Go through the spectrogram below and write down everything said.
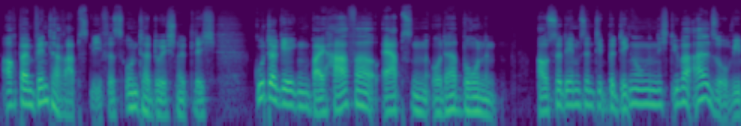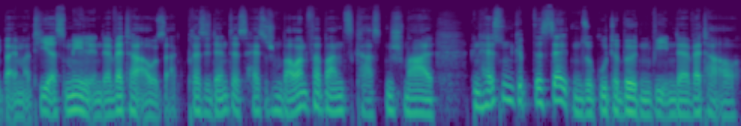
Auch beim Winterraps lief es unterdurchschnittlich. Gut dagegen bei Hafer, Erbsen oder Bohnen. Außerdem sind die Bedingungen nicht überall so wie bei Matthias Mehl in der Wetterau, sagt Präsident des Hessischen Bauernverbands Carsten Schmal. In Hessen gibt es selten so gute Böden wie in der Wetterau.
